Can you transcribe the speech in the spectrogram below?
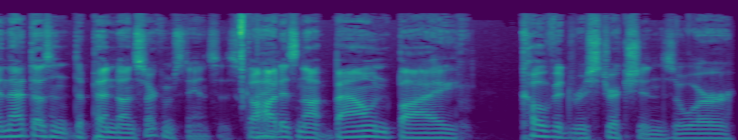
And that doesn't depend on circumstances. God right. is not bound by COVID restrictions or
